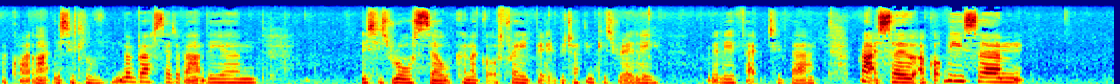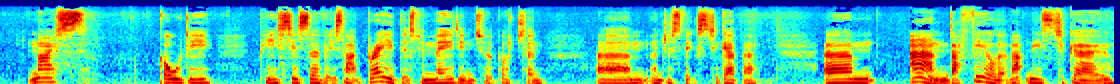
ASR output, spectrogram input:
I quite like this little, remember I said about the, um, this is raw silk and I've got a frayed bit, which I think is really, really effective there. Right, so I've got these um, nice goldy pieces of it's like braid that's been made into a button um, and just fixed together. Um, and I feel that that needs to go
